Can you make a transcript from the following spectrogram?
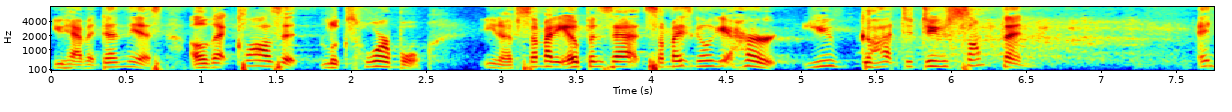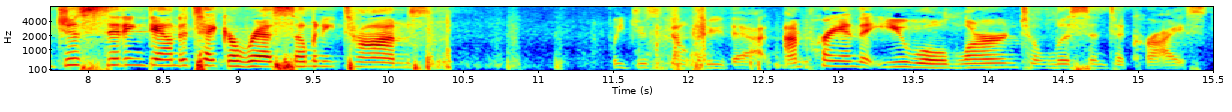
you haven't done this. Oh, that closet looks horrible. You know, if somebody opens that, somebody's going to get hurt. You've got to do something. And just sitting down to take a rest so many times, we just don't do that. I'm praying that you will learn to listen to Christ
